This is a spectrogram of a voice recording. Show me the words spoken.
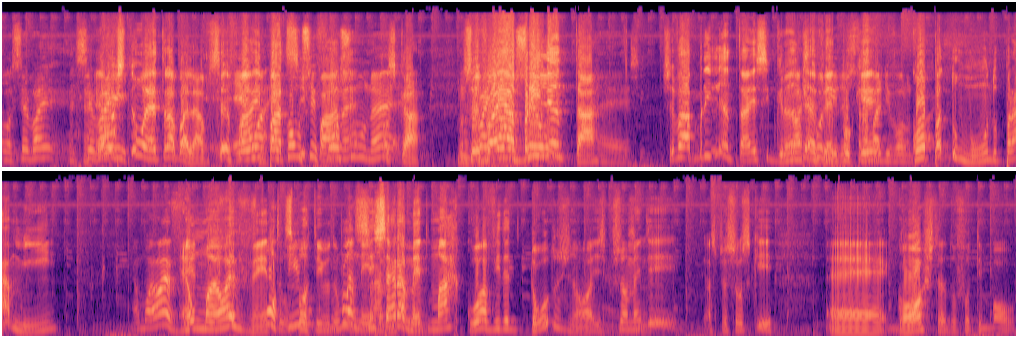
Você vai. Você Eu vai. acho que não é trabalhar. Você vai uma- é como se participar, fosse né, um, né? Oscar? Você Você vai vai o seu- abrilhantar. É. Você vai abrilhantar esse grande evento, porque. Copa do Mundo, pra mim, É o maior evento. é o maior evento esportivo do mundo. planeta. sinceramente, marcou a vida de todos nós, principalmente as pessoas que é, gostam do futebol,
